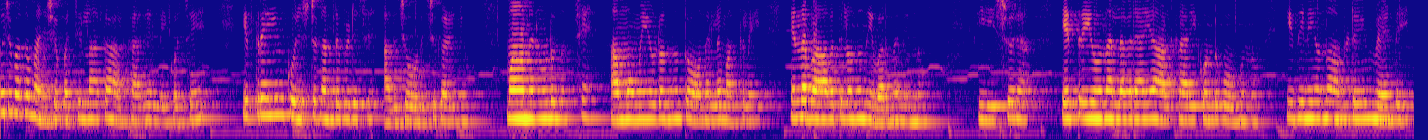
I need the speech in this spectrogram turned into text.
ഒരു വക മനുഷ്യപ്പറ്റില്ലാത്ത ആൾക്കാരല്ലേ കൊച്ചേ? ഇത്രയും കുനിഷ്ട് കണ്ടുപിടിച്ച് അത് ചോദിച്ചു കഴിഞ്ഞു. മാമനോടൊന്നും ഛേ അമ്മൂമ്മയോടൊന്നും തോന്നല്ല മക്കളെ? എന്ന ഭാവത്തിലൊന്ന് നിവർന്നു നിന്നു. ഈശ്വര എത്രയോ നല്ലവരായ ആൾക്കാരെ കൊണ്ടുപോകുന്നു. ഇതിനെയൊന്നും അവിടെയും വേണ്ടേ.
